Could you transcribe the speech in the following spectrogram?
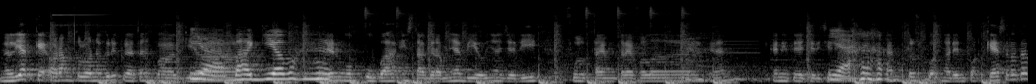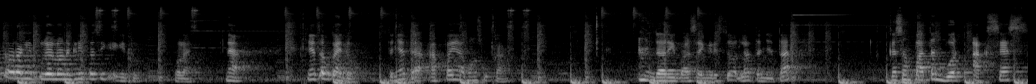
Ngelihat kayak orang ke luar negeri kelihatannya bahagia. Iya, bahagia banget. Kemudian ngubah Instagramnya, bionya jadi full time traveler, kan? Kan itu ya ciri-ciri Iya. kan. Terus buat ngadain podcast, rata-rata orang yang kuliah luar negeri pasti kayak gitu. Boleh. Nah, ternyata bukan itu. Ternyata apa yang abang suka dari bahasa Inggris itu adalah ternyata kesempatan buat akses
